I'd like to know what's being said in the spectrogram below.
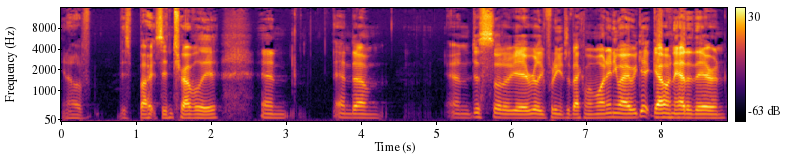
you know, this boat's in trouble here, and and um and just sort of yeah, really putting it to the back of my mind. Anyway, we get going out of there, and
